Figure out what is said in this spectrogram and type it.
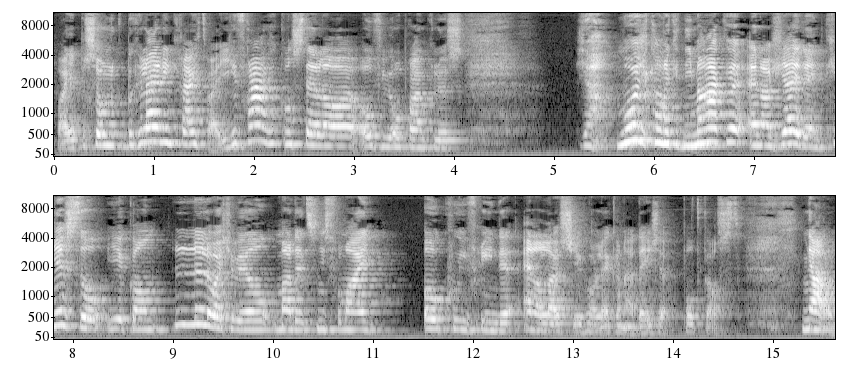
waar je persoonlijke begeleiding krijgt, waar je je vragen kan stellen over je opruimklus. Ja, mooier kan ik het niet maken. En als jij denkt, Christel, je kan lullen wat je wil, maar dit is niet voor mij ook goede vrienden. En dan luister je gewoon lekker naar deze podcast. Nou,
